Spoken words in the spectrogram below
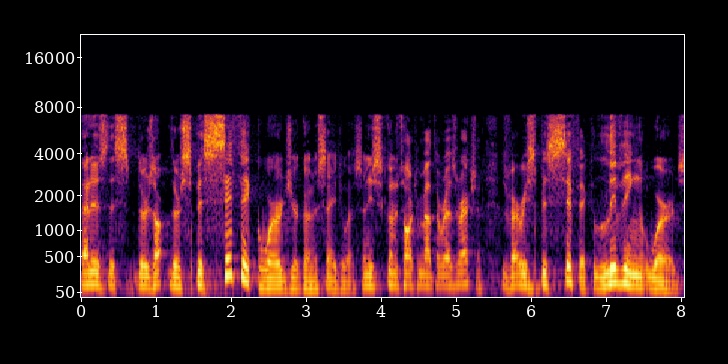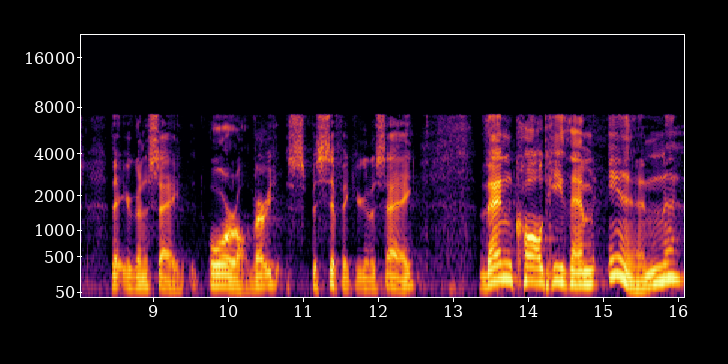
That is, this, there's, a, there's specific words you're going to say to us. And he's going to talk to them about the resurrection. It's very specific, living words that you're going to say, oral, very specific, you're going to say. Then called he them in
